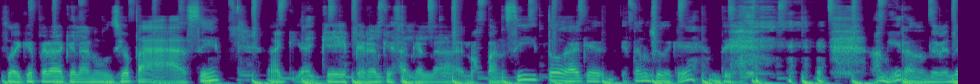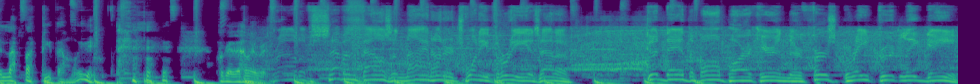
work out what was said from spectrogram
So hay que esperar a que el anuncio pase. Hay, hay que esperar que salgan la, los pancitos. Que, ¿Este anuncio de qué? De ah, mira, donde venden las pastitas. Muy bien. Ok, déjame ver. Round of 7,923 has had a good day at the ballpark here in their first Grapefruit League game.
